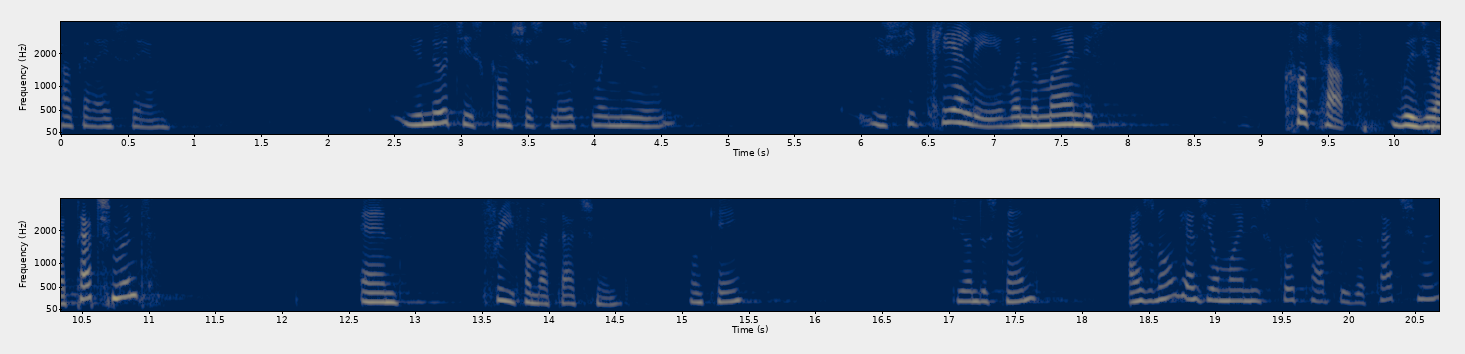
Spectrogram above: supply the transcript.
how can I say, you notice consciousness when you you see clearly when the mind is caught up with your attachment and free from attachment. Okay? Do you understand? As long as your mind is caught up with attachment,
